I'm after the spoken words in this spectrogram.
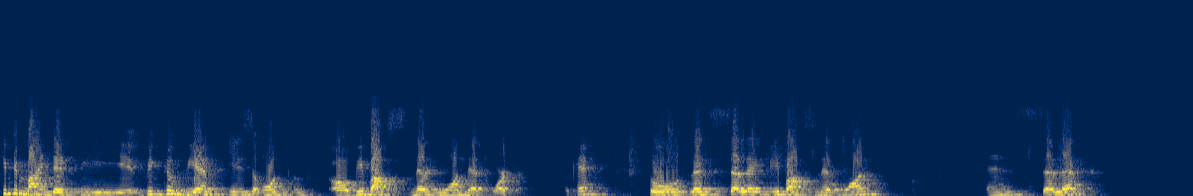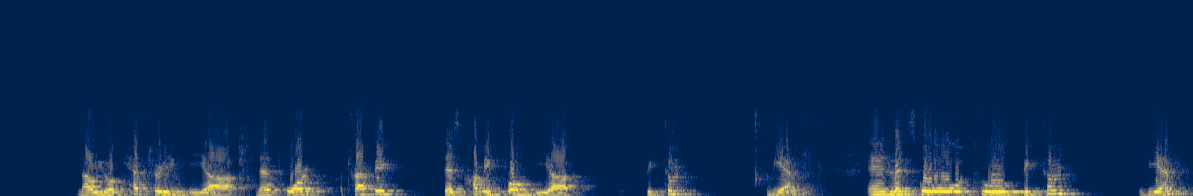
Keep in mind that the victim VM is on uh, VBox net 1 network. Okay, so let's select VBox net 1 and select. Now you're capturing the uh, network traffic that's coming from the uh, victim. VM. And let's go to victim VM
